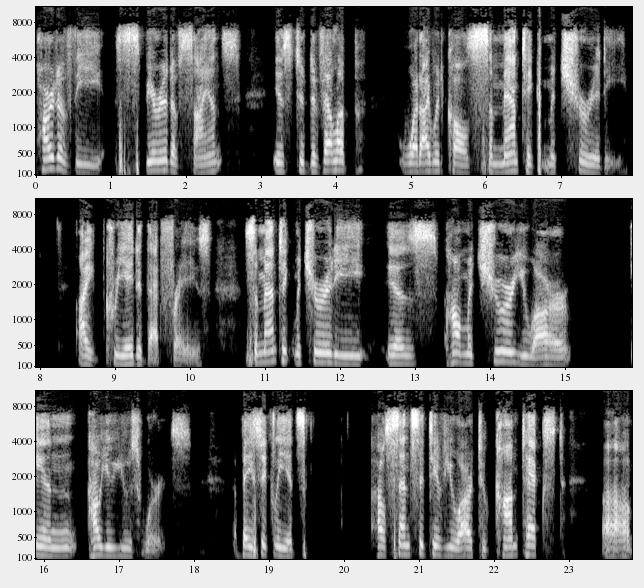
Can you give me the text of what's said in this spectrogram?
part of the spirit of science is to develop what I would call semantic maturity. I created that phrase. Semantic maturity is how mature you are in how you use words. Basically, it's how sensitive you are to context. Uh,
